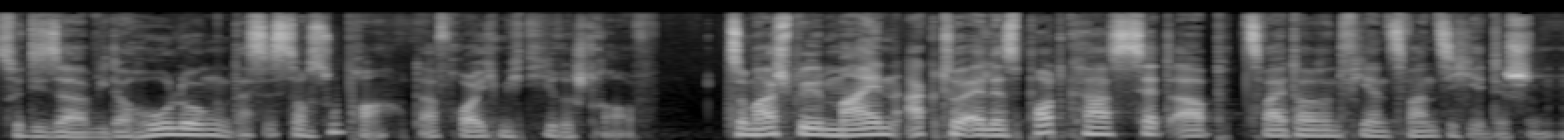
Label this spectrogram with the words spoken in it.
zu dieser Wiederholung, das ist doch super. Da freue ich mich tierisch drauf. Zum Beispiel mein aktuelles Podcast-Setup 2024 Edition.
